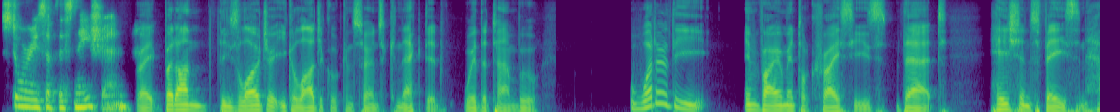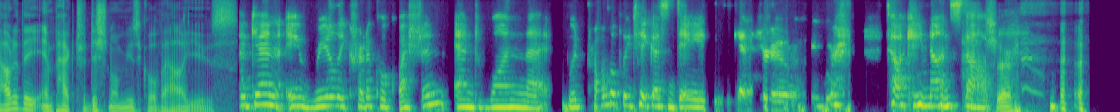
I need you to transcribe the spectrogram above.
stories of this nation. Right. But on these larger ecological concerns connected with the tambour, what are the environmental crises that Haitians face and how do they impact traditional musical values? Again, a really critical question and one that would probably take us days to get through we were talking nonstop. Sure.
